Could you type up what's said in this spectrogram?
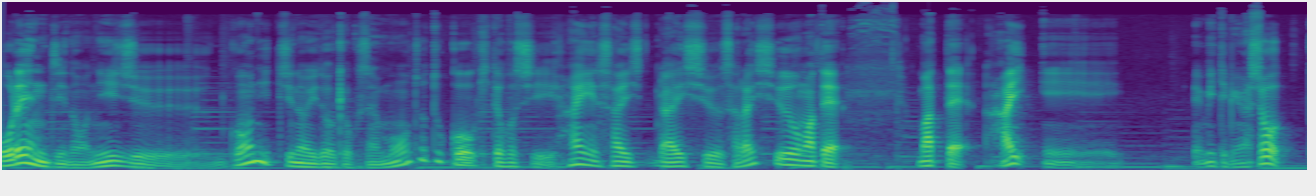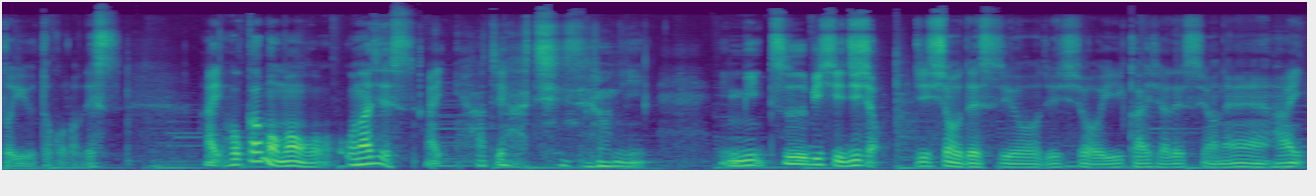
オレンジの25日の移動曲線、もうちょっとこう来てほしい。はい、来週、再来週を待て、待って、はい、えー、見てみましょうというところです。はい、他ももう同じです。はい、8802。三菱地所。地所ですよ。地所。いい会社ですよね。はい。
